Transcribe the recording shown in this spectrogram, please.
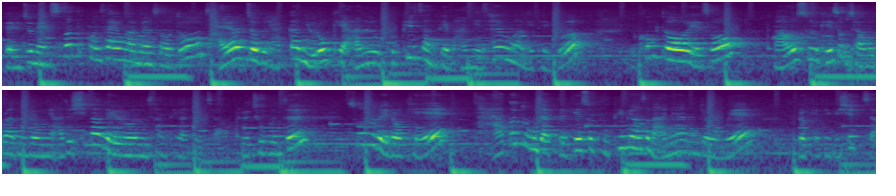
어, 우리가 요즘에 스마트폰 사용하면서도 자연적으로 약간 이렇게 안으로 굽힌 상태 많이 사용하게 되고요. 컴퓨터에서 마우스로 계속 작업을 하는 경우에 아주 심하게 이런 상태가 되죠. 그리고 두 분들 손으로 이렇게 작은 동작들 계속 굽히면서 많이 하는 경우에 이렇게 되기 쉽죠.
